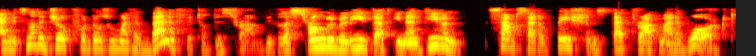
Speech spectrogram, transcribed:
And it's not a joke for those who might have benefit of this drug, because I strongly believe that in a given subset of patients, that drug might have worked.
